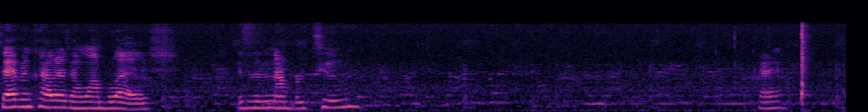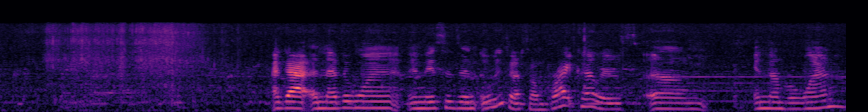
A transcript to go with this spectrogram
seven colors and one blush. This is number two. Okay. I got another one, and this is in, oh, these are some bright colors, um, in number one.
